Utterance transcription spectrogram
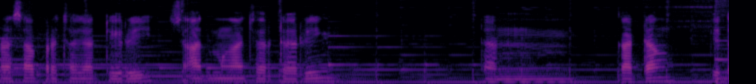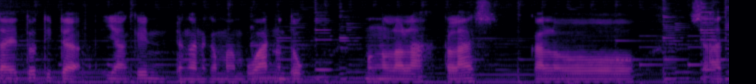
rasa percaya diri saat mengajar daring dan kadang kita itu tidak yakin dengan kemampuan untuk mengelola kelas kalau saat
